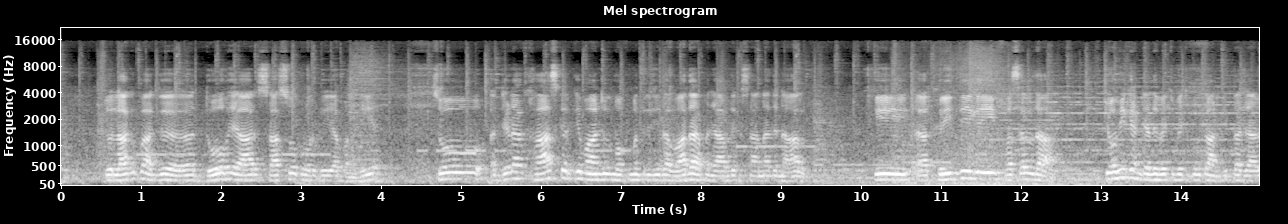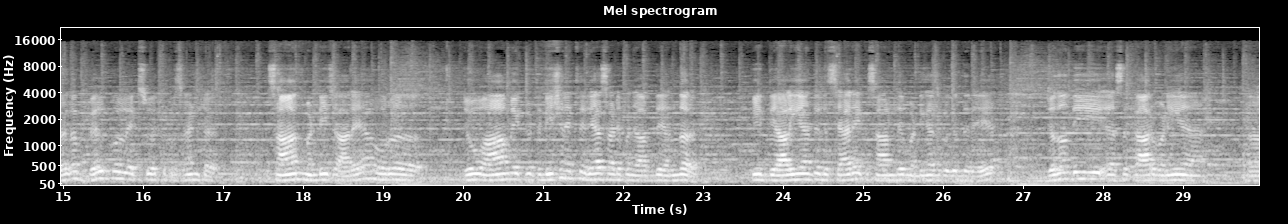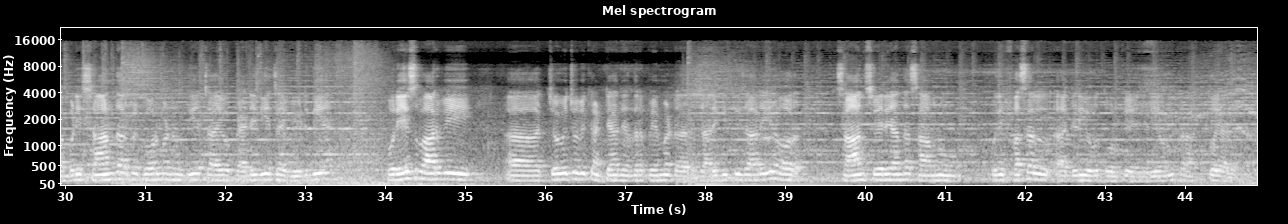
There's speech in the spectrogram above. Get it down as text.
ਜੋ ਲਗਭਗ 2700 ਕਰੋੜ ਰੁਪਈਆ ਬਣਦੀ ਹੈ। ਸੋ ਜਿਹੜਾ ਖਾਸ ਕਰਕੇ ਮਾਨਯੋਗ ਮੁੱਖ ਮੰਤਰੀ ਜੀ ਦਾ ਵਾਅਦਾ ਪੰਜਾਬ ਦੇ ਕਿਸਾਨਾਂ ਦੇ ਨਾਲ ਕਿ ਖਰੀਦੀ ਗਈ ਫਸਲ ਦਾ 24 ਘੰਟਿਆਂ ਦੇ ਵਿੱਚ ਵਿੱਚ ਭੁਗਤਾਨ ਕੀਤਾ ਜਾਵੇਗਾ। ਬਿਲਕੁਲ 101% ਕਿਸਾਨ ਮੰਡੀ 'ਚ ਆ ਰਿਹਾ ਔਰ ਜੋ ਆਮ ਇੱਕ ਟ੍ਰੈਡੀਸ਼ਨ ਇੱਥੇ ਰਿਹਾ ਸਾਡੇ ਪੰਜਾਬ ਦੇ ਅੰਦਰ ਕਿ ਦਿਵਾਲੀਆਂ ਤੇ ਦੁਸਹਿਰੇ ਕਿਸਾਨ ਦੇ ਮੰਡੀਆਂ 'ਚ ਗੁਜ਼ਰਦੇ ਰਹੇ ਜਦੋਂ ਦੀ ਸਰਕਾਰ ਬਣੀ ਹੈ ਬੜੀ ਸ਼ਾਨਦਾਰ ਕੋਈ ਪ੍ਰੋਕਿਉਰਮੈਂਟ ਹੁੰਦੀ ਹੈ, ਚਾਹੇ ਉਹ ਪੈਡੀ ਦੀ ਹੈ, ਚਾਹੇ ਵੀਟ ਦੀ ਹੈ। ਔਰ ਇਸ ਵਾਰ ਵੀ 24-24 ਘੰਟਿਆਂ ਦੇ ਅੰਦਰ ਪੇਮੈਂਟ ਜਾਰੀ ਕੀਤੀ ਜਾ ਰਹੀ ਹੈ ਔਰ ਕਿਸਾਨ ਸਵੇਰੇ ਆਂਦਾ ਸ਼ਾਮ ਨੂੰ ਉਹਦੀ ਫਸਲ ਜਿਹੜੀ ਉਹ ਤੋਲ ਕੇ ਜਿਹੜੀ ਉਹਨੂੰ ਘਰਾਂ ਧੋਇਆ ਜਾਂਦਾ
